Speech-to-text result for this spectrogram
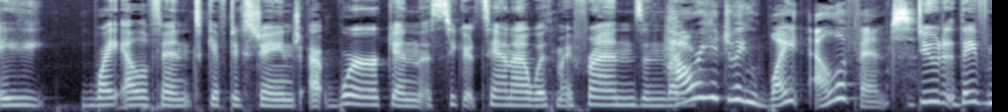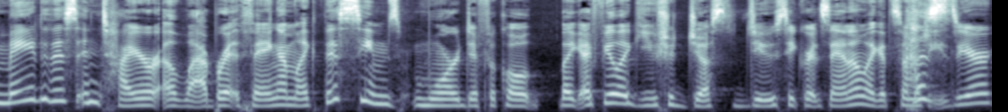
a white elephant gift exchange at work and a secret Santa with my friends and like, How are you doing white elephant? dude they've made this entire elaborate thing i'm like this seems more difficult like i feel like you should just do secret santa like it's so much easier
